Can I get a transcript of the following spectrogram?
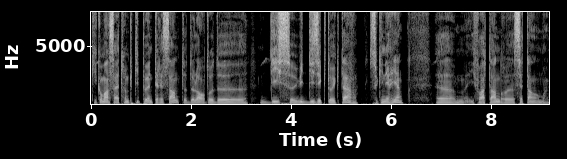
qui commence à être un petit peu intéressante, de l'ordre de 10, 8-10 hecto-hectares, ce qui n'est rien. Euh, il faut attendre 7 ans au moins.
